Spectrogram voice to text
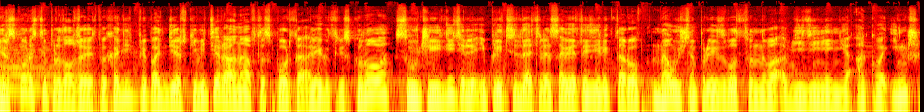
Мир скорости продолжает выходить при поддержке ветерана автоспорта Олега Трескунова, соучредителя и председателя Совета директоров научно-производственного объединения «Акваинж»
